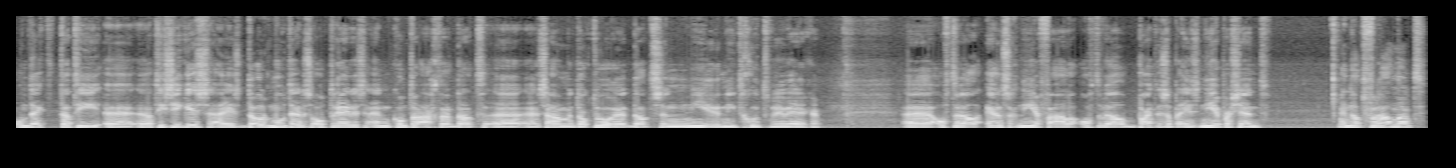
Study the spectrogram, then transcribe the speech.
ontdekt dat hij, dat hij ziek is. Hij is doodmoe tijdens optredens en komt erachter dat, samen met doktoren, dat zijn nieren niet goed meer werken. Oftewel ernstig nierfalen, oftewel Bart is opeens nierpatiënt. En dat verandert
